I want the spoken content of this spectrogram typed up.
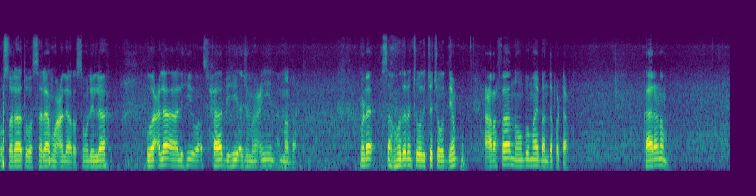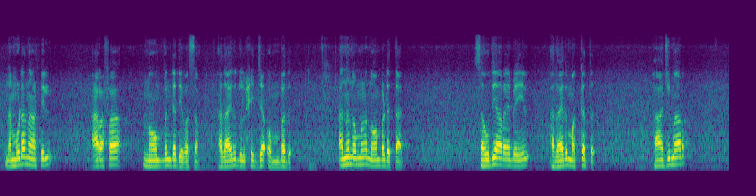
വസ്സലാത്തു വസ്സലാമു അല റസൂലില്ല വഅല അലിഹി വഅസ്ഹാബിഹി അജ്മഈൻ അമ്മബാദ് നമ്മുടെ സഹോദരൻ ചോദിച്ച ചോദ്യം അറഫ നോമ്പുമായി ബന്ധപ്പെട്ട. കാരണം നമ്മുടെ നാട്ടിൽ അറഫ നോമ്പിന്റെ ദിവസം അതായത് ദുൽഹിജ ഒമ്പത് അന്ന് നമ്മൾ നോമ്പെടുത്താൽ സൗദി അറേബ്യയിൽ അതായത് മക്കത്ത് ഹാജിമാർ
